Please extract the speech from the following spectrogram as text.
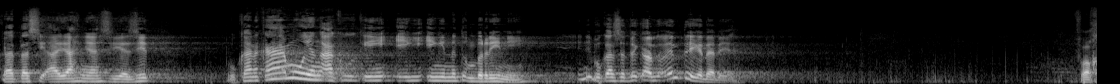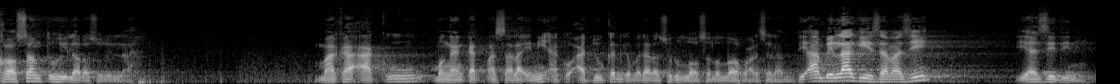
Kata si ayahnya si Yazid, bukan kamu yang aku ingin untuk memberi ini. Ini bukan sedekah untuk ente kata dia. Fa khasamtuhu ila Rasulillah. Maka aku mengangkat masalah ini aku adukan kepada Rasulullah sallallahu alaihi wasallam. Diambil lagi sama si Yazid ini.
